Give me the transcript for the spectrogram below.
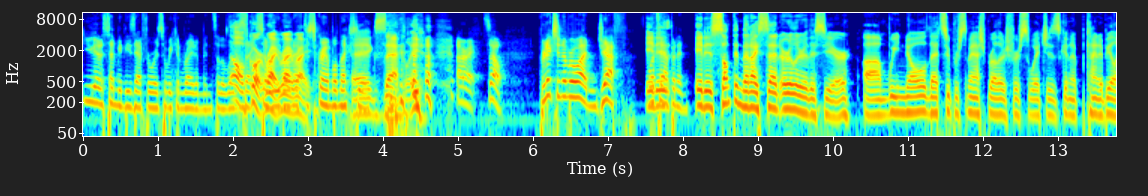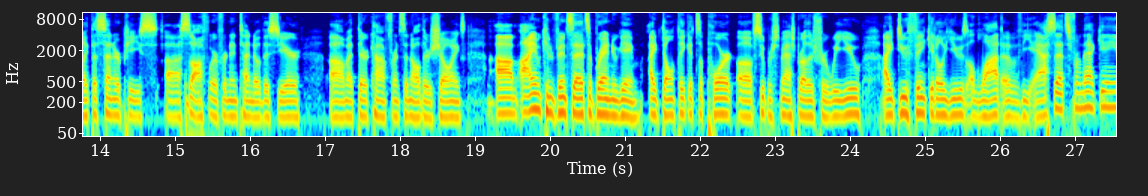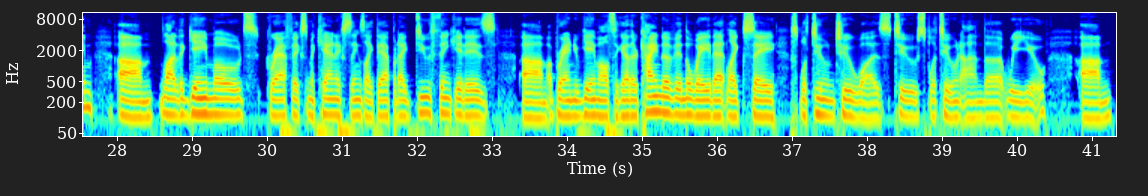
you got to send me these afterwards so we can write them into the website. Oh, of course. so Right, we right, have right. To scramble next year. Exactly. All right. So, prediction number one, Jeff. What's it is, happening? It is something that I said earlier this year. Um, we know that Super Smash Brothers for Switch is going to kind of be like the centerpiece uh, software for Nintendo this year um, at their conference and all their showings. Um, I am convinced that it's a brand new game. I don't think it's a port of Super Smash Brothers for Wii U. I do think it'll use a lot of the assets from that game, um, a lot of the game modes, graphics, mechanics, things like that. But I do think it is um, a brand new game altogether, kind of in the way that, like, say, Splatoon 2 was to Splatoon on the Wii U. Um,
